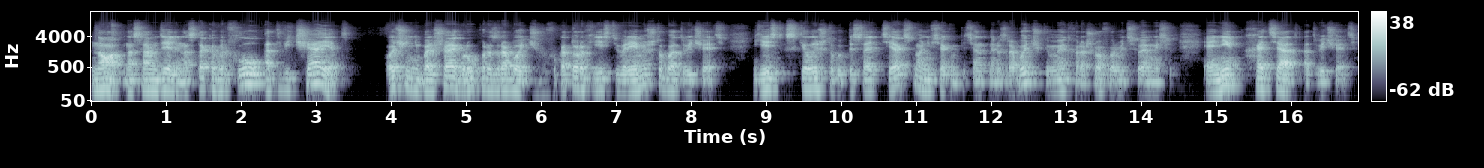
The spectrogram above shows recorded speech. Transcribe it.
Но на самом деле на Stack Overflow отвечает очень небольшая группа разработчиков, у которых есть время, чтобы отвечать есть скиллы, чтобы писать текст, но не все компетентные разработчики умеют хорошо оформить свои мысли. И они хотят отвечать.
